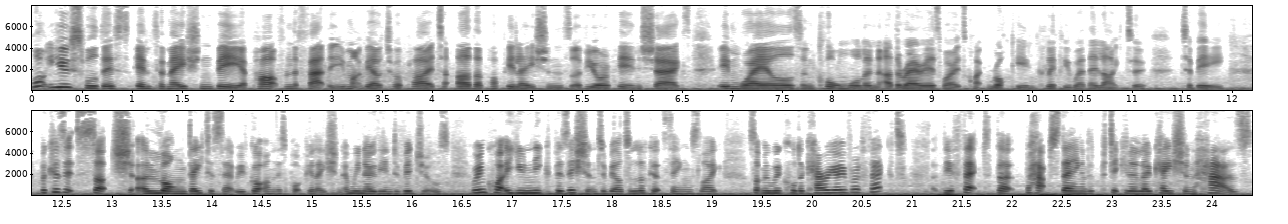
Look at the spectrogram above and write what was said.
What use will this information be, apart from the fact that you might be able to apply it to other populations of European shags in Wales and Cornwall and other areas where it's quite rocky and cliffy where they like to, to be? Because it's such a long data set we've got on this population and we know the individuals, we're in quite a unique position to be able to look at things like something we called a carryover effect. The effect that perhaps staying in a particular location has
